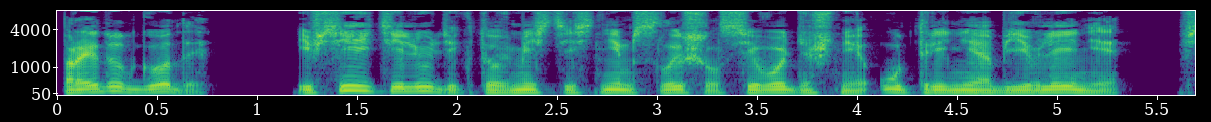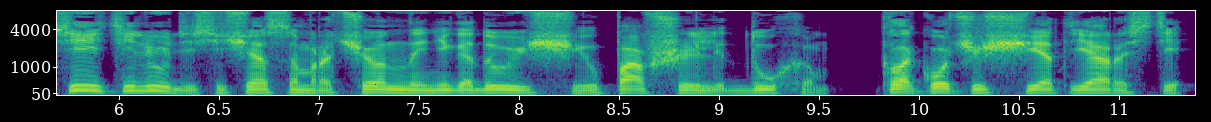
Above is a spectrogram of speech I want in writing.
Пройдут годы, и все эти люди, кто вместе с ним слышал сегодняшнее утреннее объявление, все эти люди, сейчас омраченные, негодующие, упавшие ли духом, клокочущие от ярости,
